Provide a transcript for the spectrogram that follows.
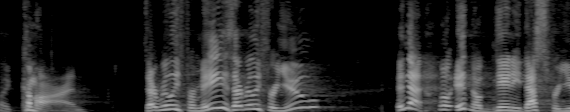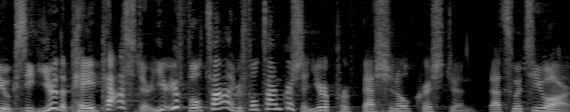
Like, come on. Is that really for me? Is that really for you? Isn't that, well, it, no, Danny, that's for you. See, you're the paid pastor. You're, you're full time. You're full time Christian. You're a professional Christian. That's what you are.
